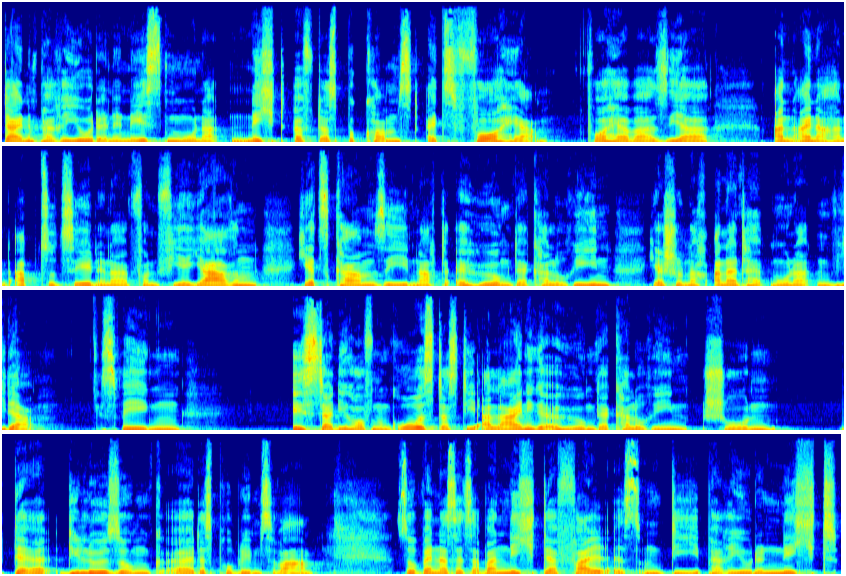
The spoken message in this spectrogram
deine Periode in den nächsten Monaten nicht öfters bekommst als vorher. Vorher war sie ja an einer Hand abzuzählen innerhalb von vier Jahren. Jetzt kam sie nach der Erhöhung der Kalorien ja schon nach anderthalb Monaten wieder. Deswegen ist da die Hoffnung groß, dass die alleinige Erhöhung der Kalorien schon der, die Lösung äh, des Problems war. So, wenn das jetzt aber nicht der Fall ist und die Periode nicht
